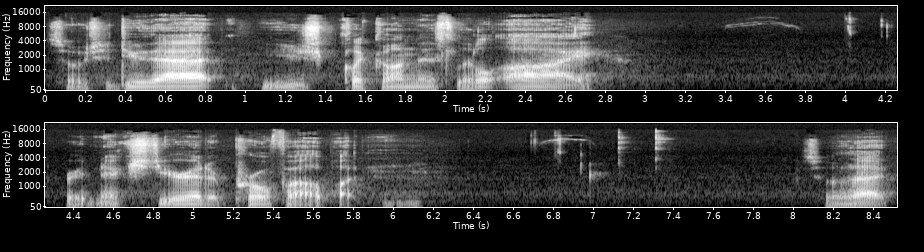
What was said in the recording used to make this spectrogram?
So to do that, you just click on this little eye right next to your edit profile button. So that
